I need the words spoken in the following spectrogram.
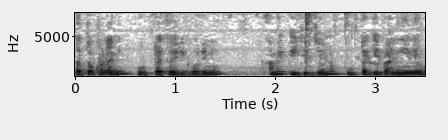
ততক্ষণ আমি পুরটা তৈরি করে নিই। আমি পিঠের জন্য পুরটাকে বানিয়ে নেব।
